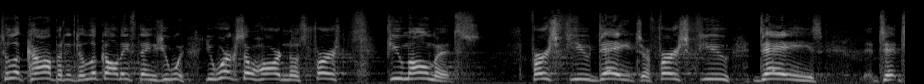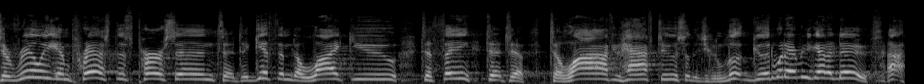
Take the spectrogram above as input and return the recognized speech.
to look competent, to look all these things. You, you work so hard in those first few moments, first few dates, or first few days to, to really impress this person, to, to get them to like you, to think, to, to, to lie if you have to so that you can look good, whatever you got to do. I,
